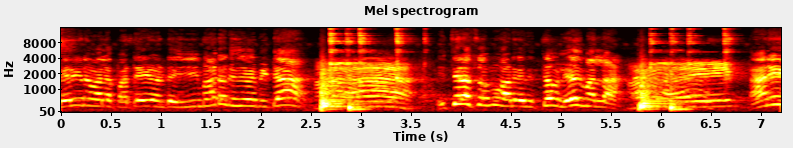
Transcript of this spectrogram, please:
పెరిగిన వాళ్ళ పట్టేయ అంటే ఈ మాట నిజమే బిడ్డ. ఇచ్చిన సొమ్ము వాడికి ఇష్టం లేదు మళ్ళా. అని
